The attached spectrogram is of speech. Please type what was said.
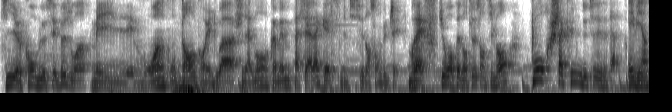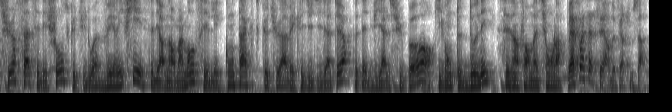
qui euh, comble ses besoins. Mais il est moins content quand il doit finalement quand même passer à la caisse, même si c'est dans son budget. Bref, tu représentes le sentiment pour chacune de ces étapes. Et bien sûr, ça c'est des choses que tu dois vérifier. C'est-à-dire normalement, c'est les contacts que tu as avec les utilisateurs, peut-être via le support, qui vont te donner ces informations-là. Mais à quoi ça sert de faire tout ça?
